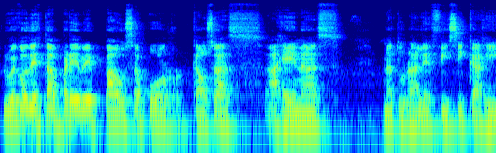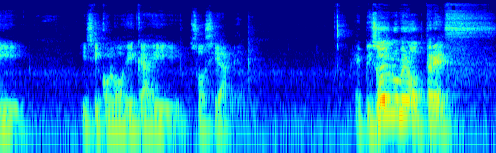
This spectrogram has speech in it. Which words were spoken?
Luego de esta breve pausa por causas ajenas, naturales, físicas y, psicológicas y sociales. Episodio número 3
